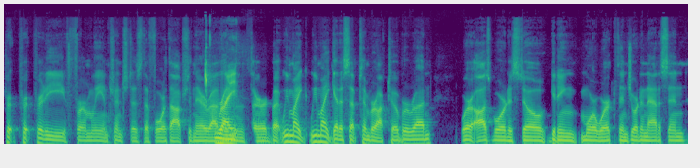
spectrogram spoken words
pr- pr- pretty firmly entrenched as the fourth option there, rather Right. than the third. But we might we might get a September October run where Osborn is still getting more work than Jordan Addison,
